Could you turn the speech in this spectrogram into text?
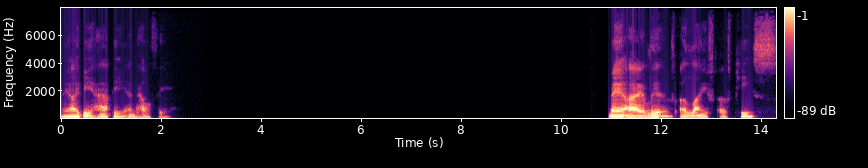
May I be happy and healthy. May I live a life of peace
